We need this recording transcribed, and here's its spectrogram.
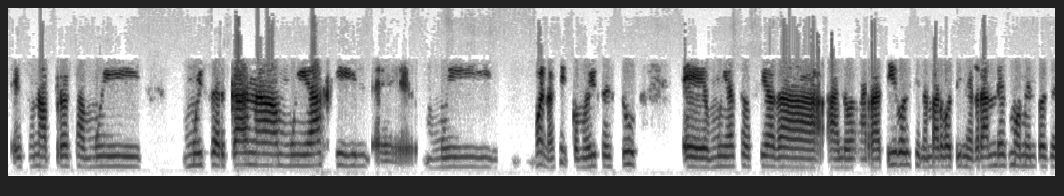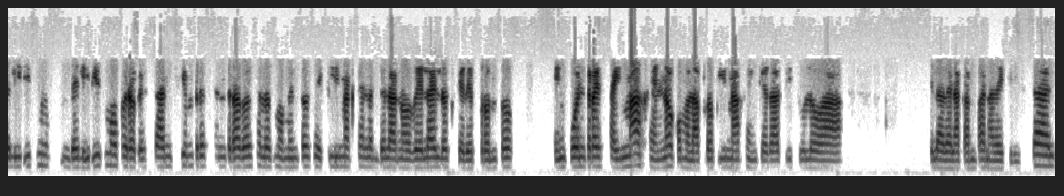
es una prosa muy muy cercana, muy ágil, muy, bueno, sí, como dices tú, eh, muy asociada a lo narrativo y sin embargo tiene grandes momentos de lirismo, de lirismo pero que están siempre centrados en los momentos de clímax de la novela en los que de pronto encuentra esta imagen, ¿no? Como la propia imagen que da título a la de la campana de cristal.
